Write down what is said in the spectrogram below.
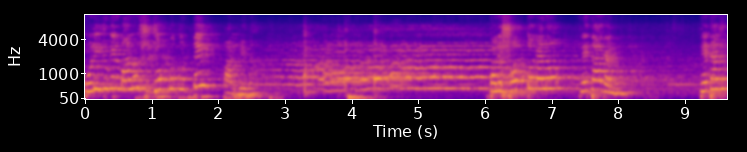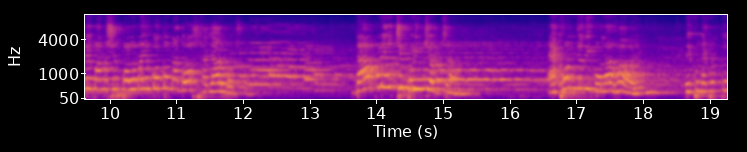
কলিযুগের মানুষ যোগ্য করতেই পারবে না। তাহলে সত্য গেল ক্রেতা গেল। ক্রেতা যুগে মানুষের পরমায়ু কত না দশ হাজার বছর। তারপরে হচ্ছে পরিচর্যা। এখন যদি বলা হয়, দেখুন, এখন তো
